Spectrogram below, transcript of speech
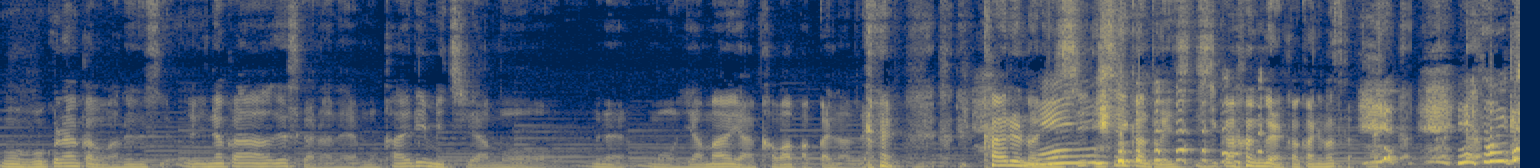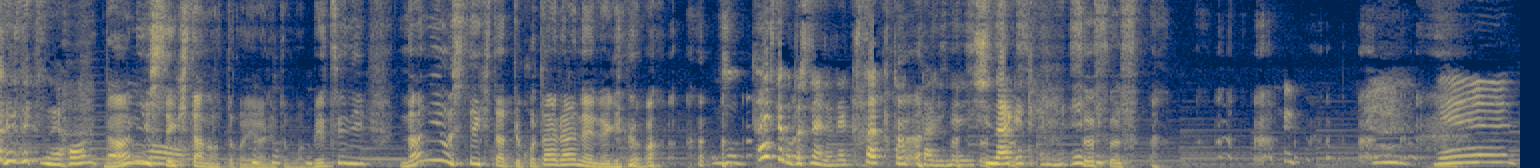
もう僕なんかもあれですよ田舎ですからねもう帰り道はもうねもう山や川ばっかりなんで 帰るのに 1,、ね、1, 時間とか1時間半ぐらいかかりますからね。ねそういう感じですね本当何してきたのとか言われても別に何をしてきたって答えられないんだけど。大したことしないのね。草取ったりね 石投げたりね。そうそうそう。ね。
